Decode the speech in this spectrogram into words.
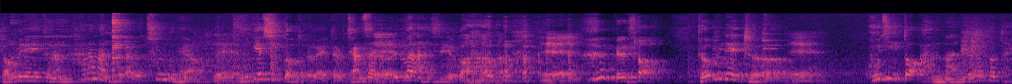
더미네이트는 하나만 들어가도 충분해요. 네. 두 개씩 더 들어가 있더라고요. 장사를 네. 얼마나 하시려고. 예. 그래서 더미네이트 예. 굳이 또 안 만들어도 돼요.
